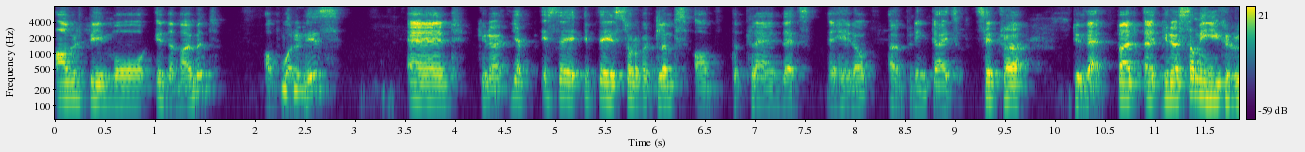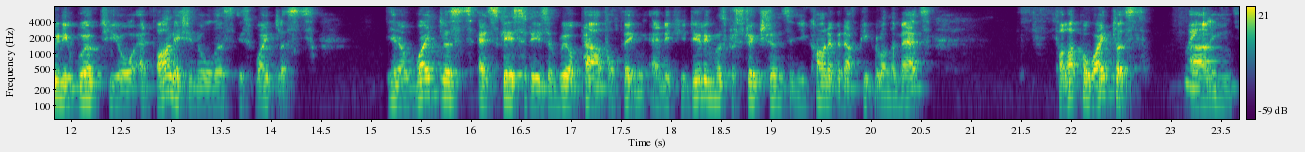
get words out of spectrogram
i would be more in the moment of what it is and you know yep is there if there's sort of a glimpse of the plan that's ahead of opening dates etc do that but uh, you know something you can really work to your advantage in all this is waitlists. you know waitlists and scarcity is a real powerful thing and if you're dealing with restrictions and you can't have enough people on the mats fill up a waitlist. Wait, um,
